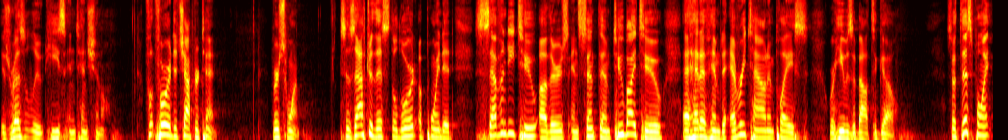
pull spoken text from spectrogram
is resolute, he's intentional. Flip forward to chapter 10, verse 1. It says, After this, the Lord appointed 72 others and sent them two by two ahead of him to every town and place where he was about to go. So at this point,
